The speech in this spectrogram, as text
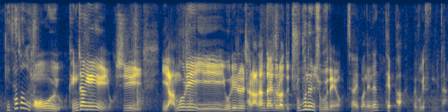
이렇게 사선으로 어우 굉장히 역시 이 아무리 이 요리를 잘 안 한다 하더라도 주부는 주부네요. 자 이번에는 대파 해보겠습니다.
